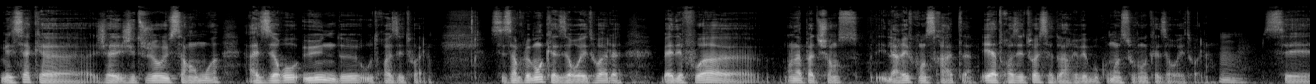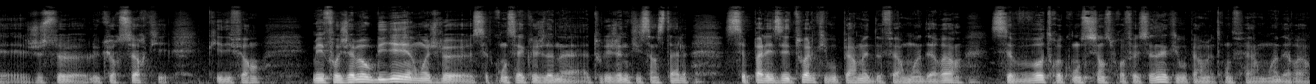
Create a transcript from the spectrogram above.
Mais ça que j'ai toujours eu ça en moi à 0, 1, 2 ou 3 étoiles. C'est simplement qu'à 0 étoile, ben des fois, euh, on n'a pas de chance. Il arrive qu'on se rate. Et à 3 étoiles, ça doit arriver beaucoup moins souvent qu'à 0 étoile. Hmm. C'est juste le, le, curseur qui, qui est différent. Mais il faut jamais oublier, hein, moi je le, c'est le conseil que je donne à, tous les jeunes qui s'installent, c'est pas les étoiles qui vous permettent de faire moins d'erreurs, c'est votre conscience professionnelle qui vous permettront de faire moins d'erreurs.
